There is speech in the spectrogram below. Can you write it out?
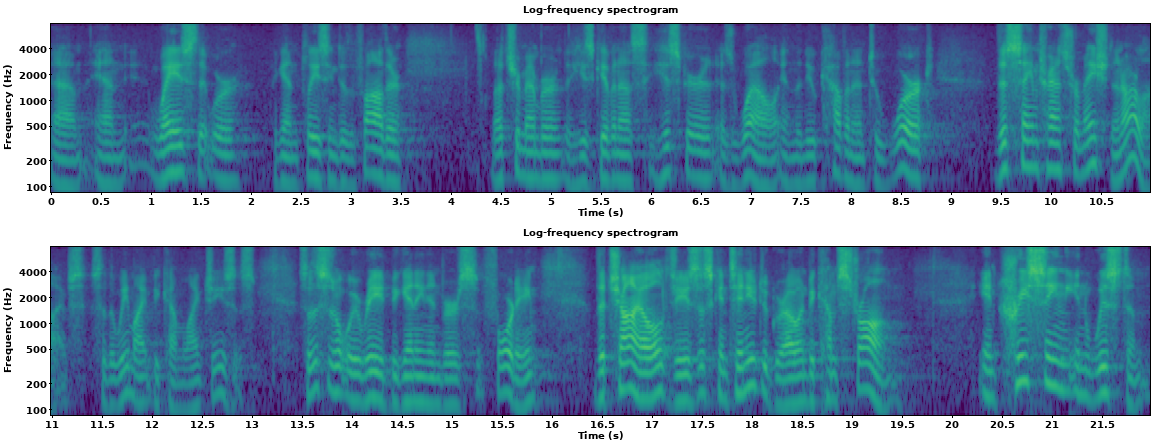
um, and ways that were, again, pleasing to the Father. Let's remember that he's given us his Spirit as well in the new covenant to work this same transformation in our lives so that we might become like Jesus. So, this is what we read beginning in verse 40. The child, Jesus, continued to grow and become strong increasing in wisdom,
